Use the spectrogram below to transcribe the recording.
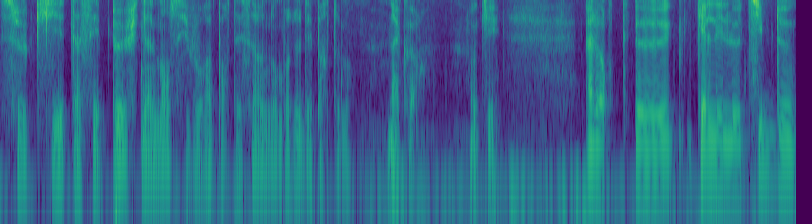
ce qui est assez peu finalement si vous rapportez ça au nombre de départements. D'accord, ok. Alors, euh, quel est le type de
